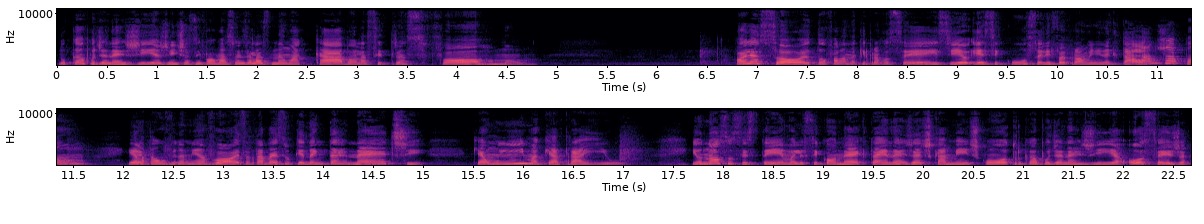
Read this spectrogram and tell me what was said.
No campo de energia, gente, as informações elas não acabam, elas se transformam. Olha só, eu tô falando aqui para vocês, e eu, esse curso ele foi para uma menina que tá lá no Japão, e ela tá ouvindo a minha voz através do quê? Da internet, que é um imã que atraiu. E o nosso sistema ele se conecta energeticamente com outro campo de energia, ou seja,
